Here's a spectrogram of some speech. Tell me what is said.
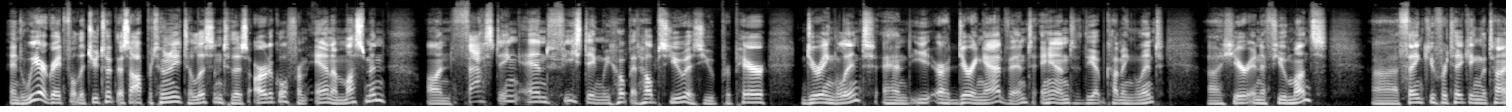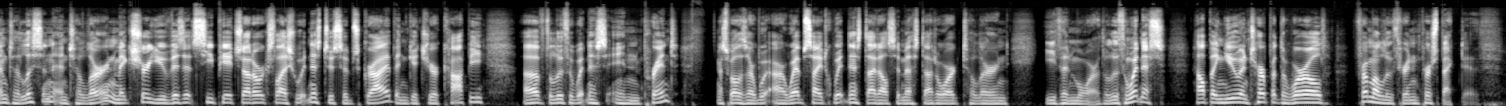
And we are grateful that you took this opportunity to listen to this article from Anna Mussmann on fasting and feasting. We hope it helps you as you prepare during Lent and during Advent and the upcoming Lent uh, here in a few months. Uh, thank you for taking the time to listen and to learn. Make sure you visit cph.org slash witness to subscribe and get your copy of the Lutheran Witness in print, as well as our, our website, witness.lcms.org, to learn even more. The Lutheran Witness, helping you interpret the world from a Lutheran perspective.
